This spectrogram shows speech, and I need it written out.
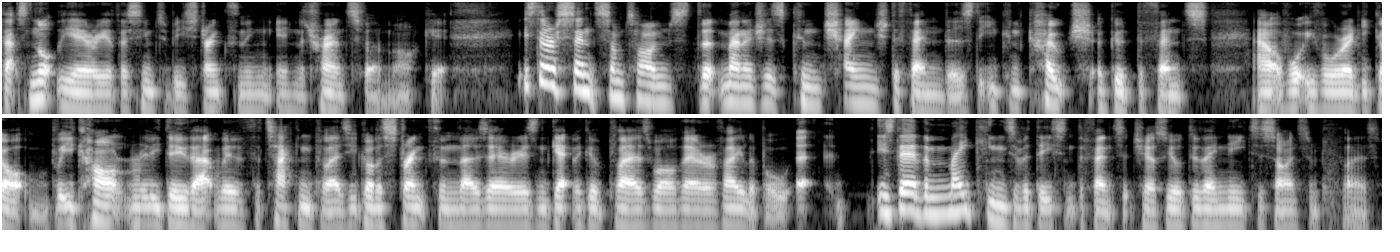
that's not the area they seem to be strengthening in the transfer market. Is there a sense sometimes that managers can change defenders, that you can coach a good defence out of what you've already got, but you can't really do that with attacking players? You've got to strengthen those areas and get the good players while they're available. Uh, is there the makings of a decent defence at Chelsea, or do they need to sign some players?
